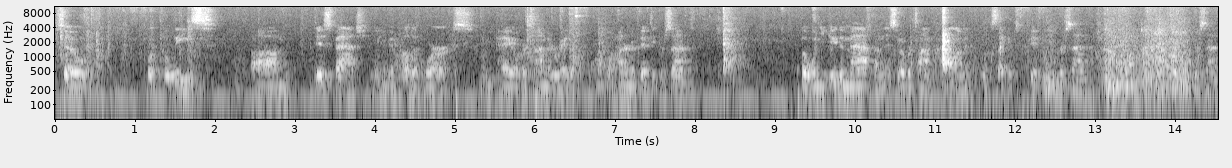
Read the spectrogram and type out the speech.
So for police, um, dispatch, and even public works, we pay overtime at a rate of one hundred and fifty percent. But when you do the math on this overtime column, it looks like it's fifty percent, not one hundred and fifty percent.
